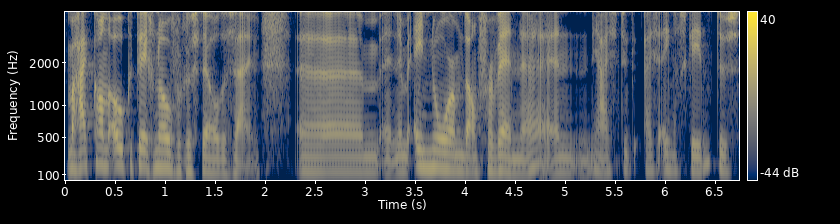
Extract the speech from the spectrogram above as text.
maar hij kan ook het tegenovergestelde zijn Ehm, en hem enorm dan verwennen. En ja, hij is natuurlijk, hij is enigskind, dus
